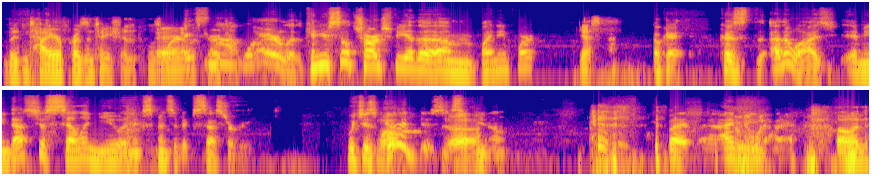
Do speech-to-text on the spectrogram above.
the entire presentation was wireless It's charging. not wireless. Can you still charge via the um, Lightning port? Yes. Okay, because otherwise, I mean, that's just selling you an expensive accessory, which is Well, good business, duh. you know. but I mean, mean, Oh, and,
